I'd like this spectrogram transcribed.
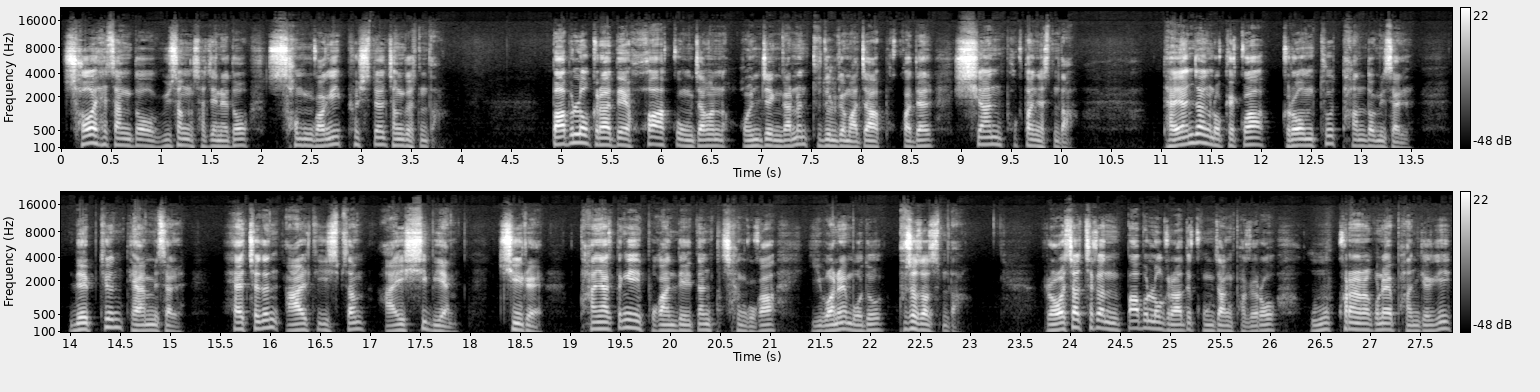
저 해상도 위성 사진에도 섬광이 표시될 정도였습니다. 바블로 그라드의 화학 공장은 언젠가는 두들겨 맞아 폭파될 시한 폭탄이었습니다. 대연장 로켓과 그롬2 탄도미사일, 넵튠 대한미사일, 해체된 RT-23 ICBM, 지뢰, 탄약 등이 보관되어 있던 창고가 이번에 모두 부서졌습니다. 러시아 측은 파블로그라드 공장 파괴로 우크라이나군의 반격이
